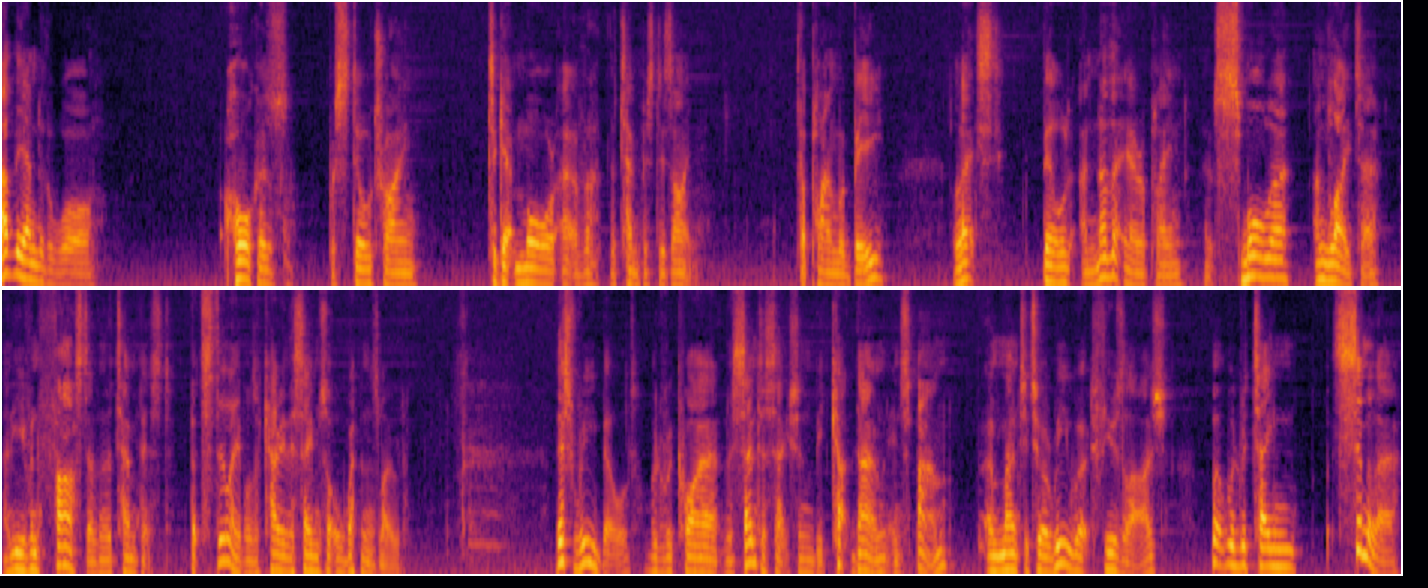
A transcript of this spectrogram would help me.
At the end of the war, Hawkers were still trying to get more out of the, Tempest design. The plan would be, let's build another aeroplane that's smaller and lighter and even faster than the Tempest, but still able to carry the same sort of weapons load. This rebuild would require the centre section be cut down in span and mounted to a reworked fuselage, but would retain similar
